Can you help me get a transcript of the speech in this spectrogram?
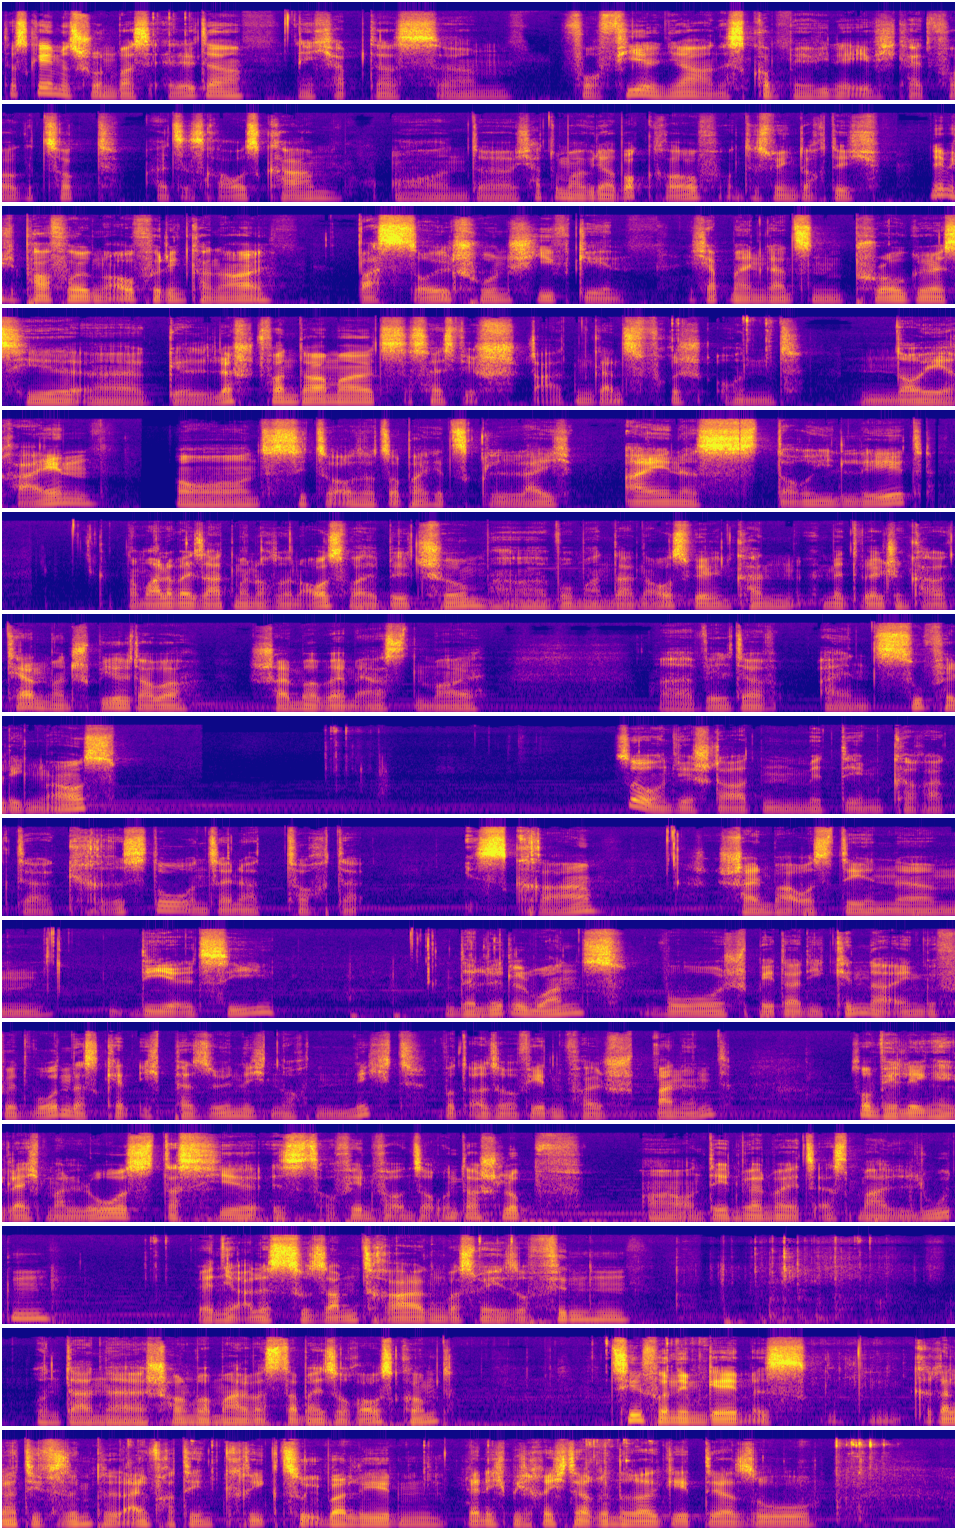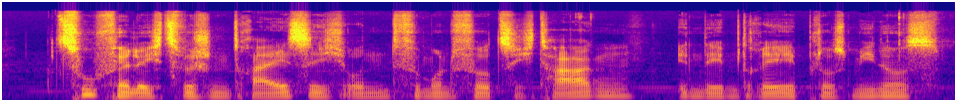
Das Game ist schon was älter. Ich habe das ähm, vor vielen Jahren, es kommt mir wie eine Ewigkeit vorgezockt, als es rauskam. Und äh, ich hatte mal wieder Bock drauf und deswegen dachte ich, nehme ich ein paar Folgen auf für den Kanal. Was soll schon schief gehen? Ich habe meinen ganzen Progress hier äh, gelöscht von damals. Das heißt, wir starten ganz frisch und neu rein. Und es sieht so aus, als ob er jetzt gleich eine Story lädt. Normalerweise hat man noch so einen Auswahlbildschirm, äh, wo man dann auswählen kann, mit welchen Charakteren man spielt, aber scheinbar beim ersten Mal äh, wählt er einen zufälligen aus. So, und wir starten mit dem Charakter Christo und seiner Tochter Iskra. Scheinbar aus den ähm, DLC The Little Ones, wo später die Kinder eingeführt wurden. Das kenne ich persönlich noch nicht, wird also auf jeden Fall spannend. So, wir legen hier gleich mal los. Das hier ist auf jeden Fall unser Unterschlupf. Äh, und den werden wir jetzt erstmal looten. Werden hier alles zusammentragen, was wir hier so finden. Und dann äh, schauen wir mal, was dabei so rauskommt. Ziel von dem Game ist relativ simpel, einfach den Krieg zu überleben. Wenn ich mich recht erinnere, geht der so zufällig zwischen 30 und 45 Tagen in dem Dreh, plus minus.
